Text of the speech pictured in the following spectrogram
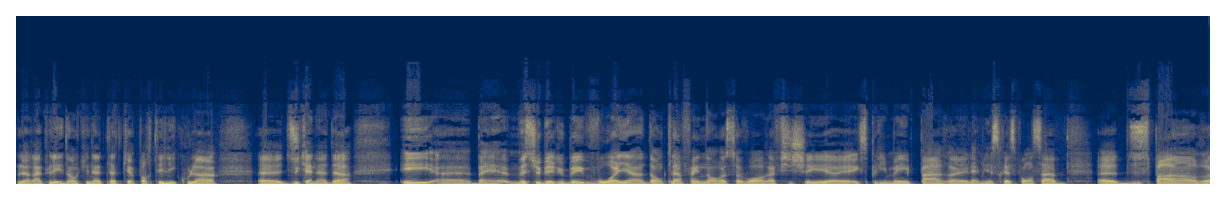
le rappeler. Donc, une athlète qui a porté les couleurs du Canada. Et ben, Monsieur Bérubé, voyant donc la fin de non-recevoir affichée, exprimée par la ministre responsable du sport,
